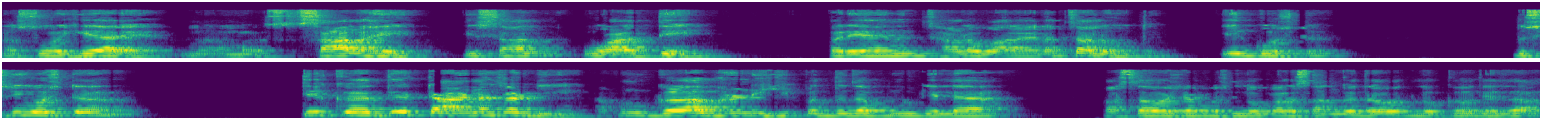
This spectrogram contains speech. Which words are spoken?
सो हे आहे साल आहे ती साल वाळते. पर्यायाने झाडं वाळायला चालू होतं. एक गोष्ट. दुसरी गोष्ट ते ते टाळण्यासाठी आपण गळा भरणे ही पद्धत आपण गेल्या पाच सहा वर्षापासून लोकांना सांगत आहोत लोक त्याचा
